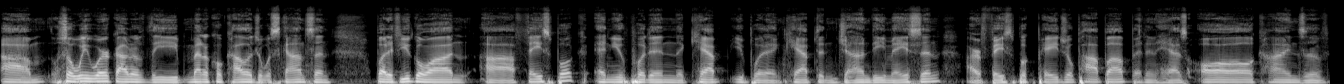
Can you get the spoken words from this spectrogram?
Um, so we work out of the Medical College of Wisconsin, but if you go on uh, Facebook and you put in the cap, you put in Captain John D. Mason, our Facebook page will pop up, and it has all kinds of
